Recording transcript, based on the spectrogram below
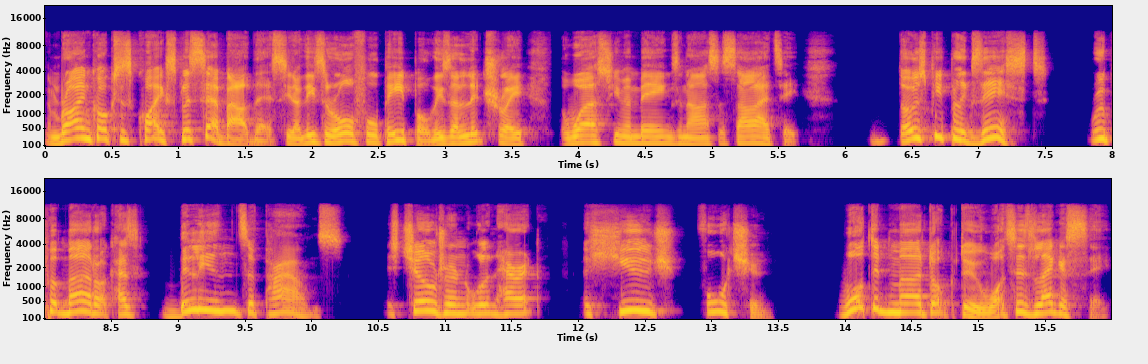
and Brian Cox is quite explicit about this. You know, these are awful people. These are literally the worst human beings in our society. Those people exist. Rupert Murdoch has billions of pounds. His children will inherit a huge fortune. What did Murdoch do? What's his legacy?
